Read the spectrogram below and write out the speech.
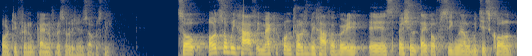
or different kind of resolutions obviously. So also we have in microcontrollers we have a very uh, special type of signal which is called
